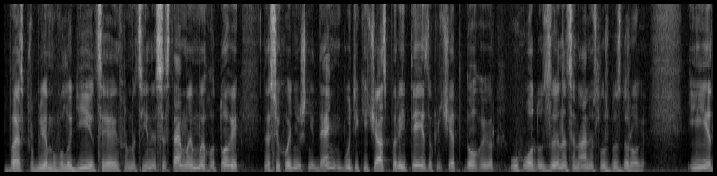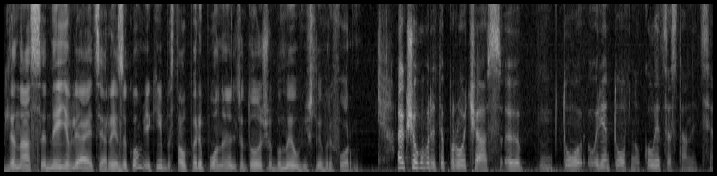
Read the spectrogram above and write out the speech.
без проблем володіють цією інформаційною системою. Ми готові на сьогоднішній день будь-який час перейти і заключити договір угоду з Національною службою здоров'я. І для нас не є ризиком, який би став перепоною для того, щоб ми увійшли в реформу. А якщо говорити про час, е, то орієнтовно, коли це станеться?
